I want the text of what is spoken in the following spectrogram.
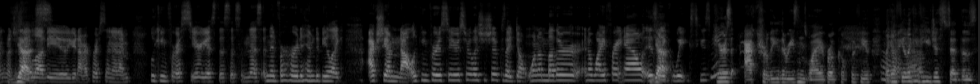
As much as I love you, you're not my person, and I'm looking for a serious this, this, and this. And then for her to him to be like, actually, I'm not looking for a serious relationship because I don't want a mother and a wife right now. Is Yeah. like, wait, excuse me. Here's actually the reasons why I broke up with you. Like Oh I feel like if you just said those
